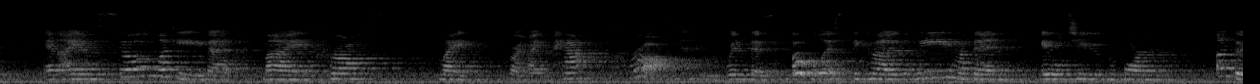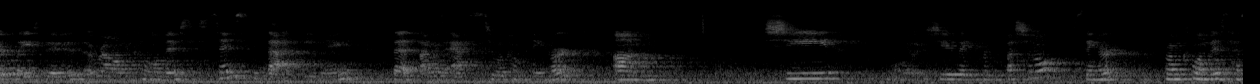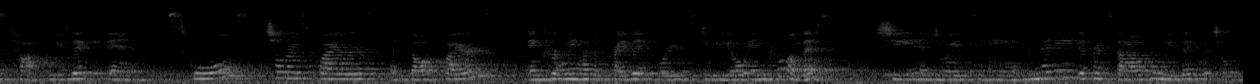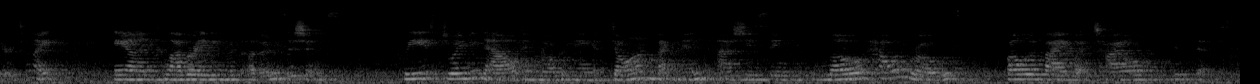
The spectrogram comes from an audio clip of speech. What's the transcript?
And I am so lucky that my cross, my, sorry, my path crossed with this vocalist because we have been able to perform other places around Columbus since that evening that I was asked to accompany her. Um, she, she is a professional singer from Columbus, has taught music in schools, children's choirs, adult choirs, and currently has a private voice studio in Columbus. She enjoys singing many different styles of music, which you'll hear tonight, and collaborating with other musicians. Please join me now in welcoming Dawn Beckman as she sings Lo How a Rose, followed by What Child Is This?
